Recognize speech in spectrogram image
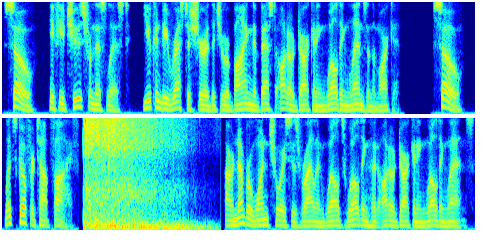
So, if you choose from this list, you can be rest assured that you are buying the best auto darkening welding lens in the market. So, let's go for top 5. Our number 1 choice is Rylan Welds Welding Hood Auto Darkening Welding Lens.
